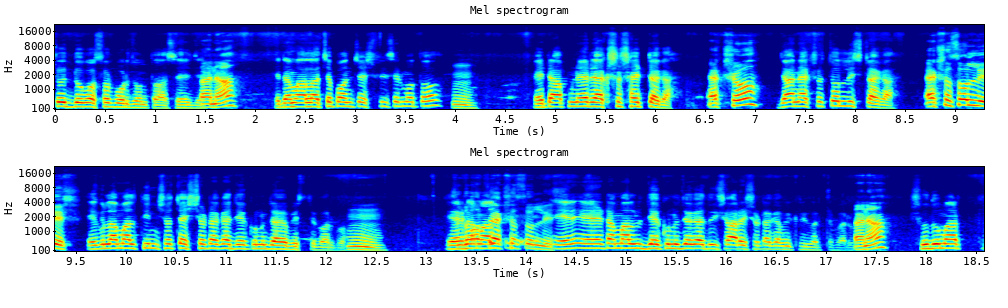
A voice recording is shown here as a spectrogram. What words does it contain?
চোদ্দ বছর পর্যন্ত আছে এই যে। তাই না? এটা মাল আছে পঞ্চাশ পিসের মতো। এটা আপনার একশো ষাট টাকা। একশো? যান একশো চল্লিশ টাকা। একশো চল্লিশ? এগুলা মাল তিনশো চারশো টাকা যে কোনো জায়গায় বেচতে পারব। হুম। এটা মাল এটা যে কোনো জায়গায় দুইশো আড়াইশো টাকা বিক্রি করতে পারব। তাই না? শুধুমাত্র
